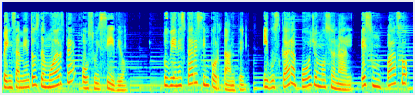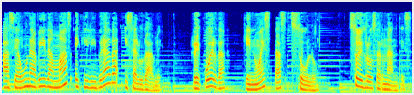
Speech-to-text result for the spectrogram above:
pensamientos de muerte o suicidio. Tu bienestar es importante y buscar apoyo emocional es un paso hacia una vida más equilibrada y saludable. Recuerda que no estás solo. Soy Rosa Hernández,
